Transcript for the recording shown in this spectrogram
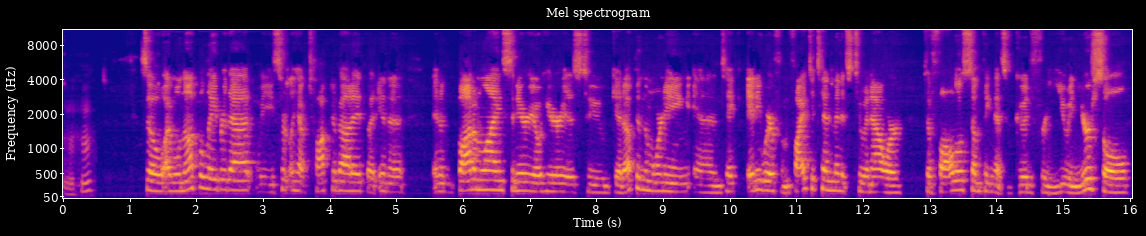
Mm-hmm. So I will not belabor that. We certainly have talked about it, but in a in a bottom line scenario here is to get up in the morning and take anywhere from five to ten minutes to an hour to follow something that's good for you and your soul,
